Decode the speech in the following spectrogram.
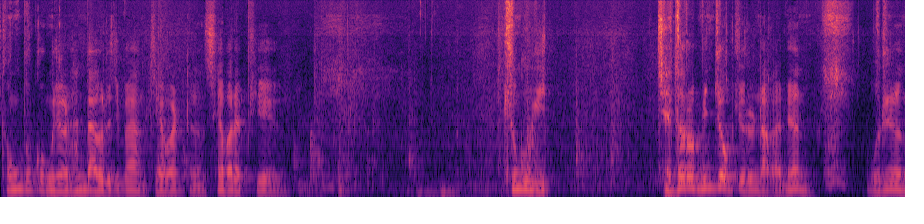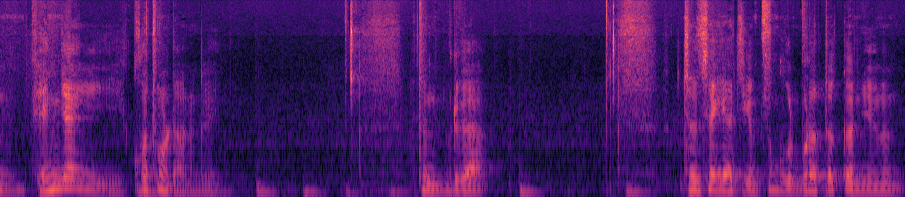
동북공정을 한다 그러지만 볼 때는 세 발의 피해요. 중국이 제대로 민족주의로 나가면 우리는 굉장히 고통을 당하는 거예요. 하여튼 우리가 전 세계가 지금 중국을 물어뜯건 이유는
